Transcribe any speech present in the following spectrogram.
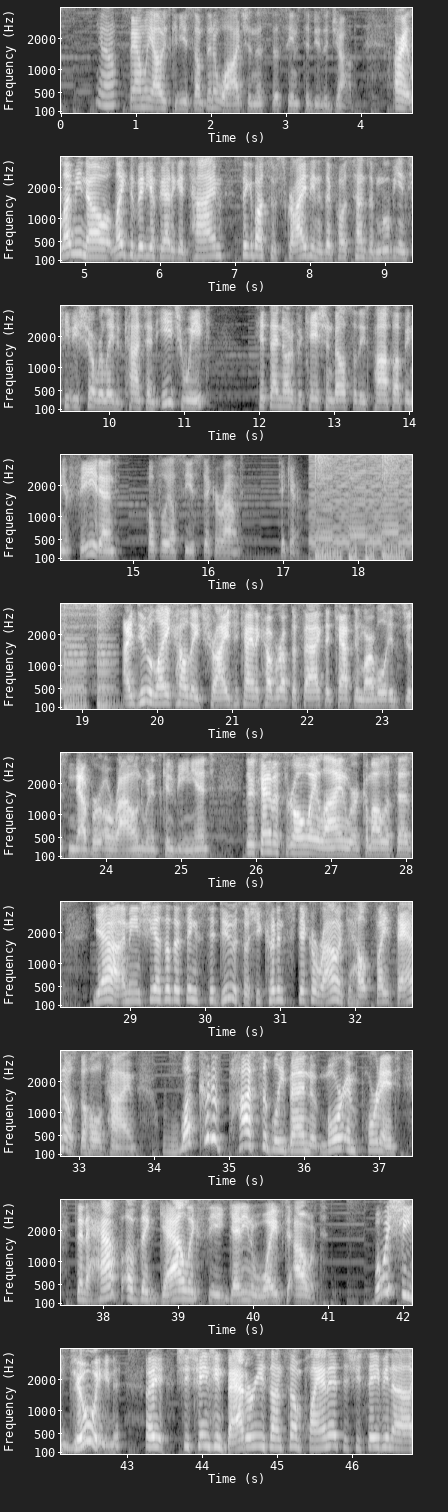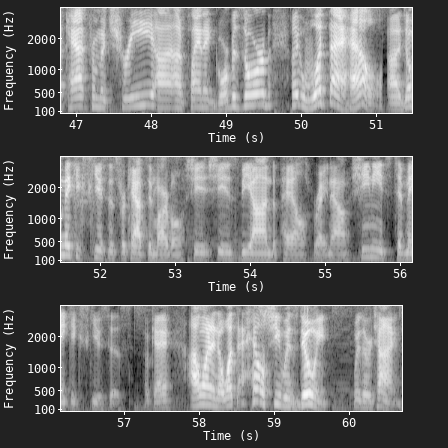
you know, family always could use something to watch, and this this seems to do the job. All right, let me know. Like the video if you had a good time. Think about subscribing as I post tons of movie and TV show related content each week hit that notification bell so these pop up in your feed, and hopefully I'll see you stick around. Take care. I do like how they tried to kind of cover up the fact that Captain Marvel is just never around when it's convenient. There's kind of a throwaway line where Kamala says, Yeah, I mean, she has other things to do, so she couldn't stick around to help fight Thanos the whole time. What could have possibly been more important than half of the galaxy getting wiped out? What was she doing? She's changing batteries on some planet. Is she saving a cat from a tree on, on planet Gorbazorb? Like, what the hell? Uh, don't make excuses for Captain Marvel. She she's beyond the pale right now. She needs to make excuses. Okay? I want to know what the hell she was doing with her time.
